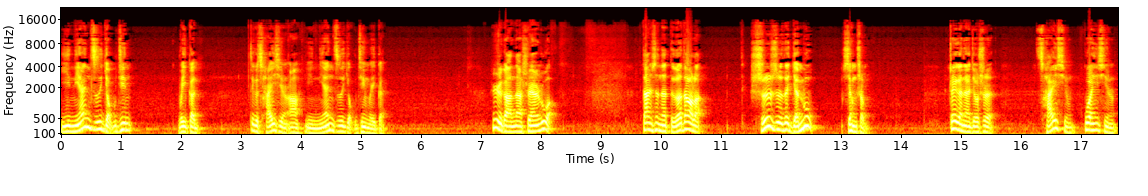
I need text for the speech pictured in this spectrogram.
以年支酉金为根，这个财星啊以年支酉金为根。日干呢虽然弱，但是呢得到了时支的寅木相生，这个呢就是财星官星。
